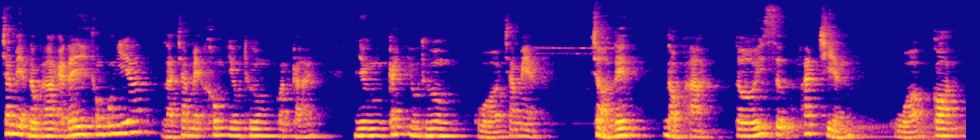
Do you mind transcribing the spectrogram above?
Cha mẹ độc hại ở đây không có nghĩa là cha mẹ không yêu thương con cái, nhưng cách yêu thương của cha mẹ trở lên độc hại tới sự phát triển của con.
